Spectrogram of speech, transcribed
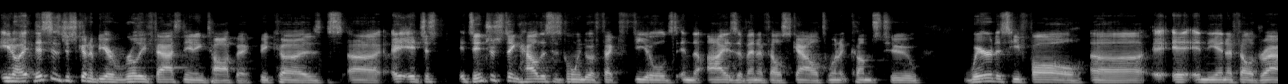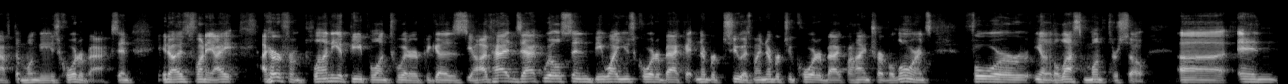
you know, this is just going to be a really fascinating topic because uh, it just it's interesting how this is going to affect Fields in the eyes of NFL scouts when it comes to where does he fall uh, in the NFL draft among these quarterbacks? And you know, it's funny. I I heard from plenty of people on Twitter because you know I've had Zach Wilson, BYU's quarterback, at number two as my number two quarterback behind Trevor Lawrence for you know the last month or so. Uh, and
